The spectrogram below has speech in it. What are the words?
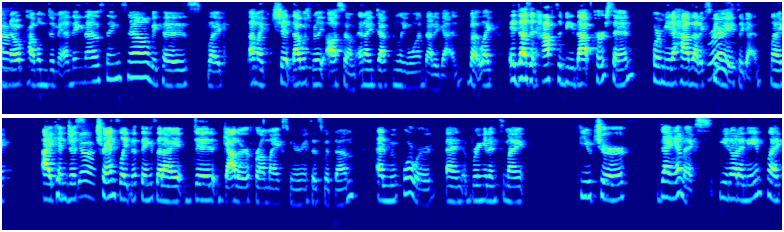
have no problem demanding those things now because like I'm like shit, that was really awesome, and I definitely want that again. But like it doesn't have to be that person for me to have that experience Right. again. Like I can just Yeah. translate the things that I did gather from my experiences with them and move forward and bring it into my future dynamics. You know what I mean? Like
